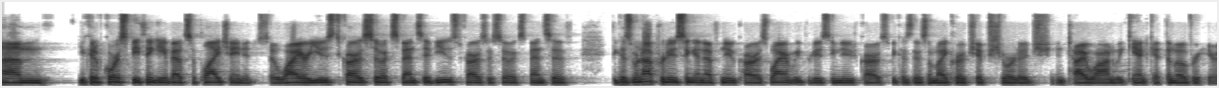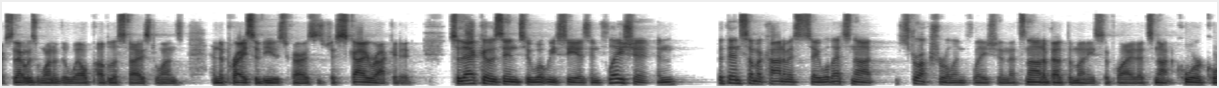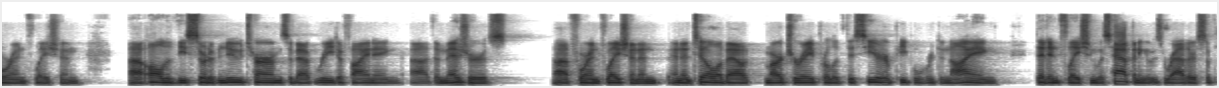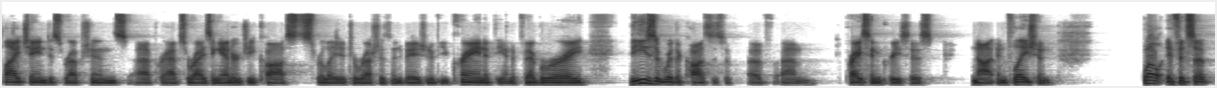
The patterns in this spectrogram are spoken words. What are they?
um, you could, of course, be thinking about supply chain. So, why are used cars so expensive? Used cars are so expensive because we're not producing enough new cars. Why aren't we producing new cars? Because there's a microchip shortage in Taiwan. We can't get them over here. So, that was one of the well publicized ones. And the price of used cars has just skyrocketed. So, that goes into what we see as inflation. But then some economists say, well, that's not structural inflation. That's not about the money supply. That's not core core inflation. Uh, all of these sort of new terms about redefining uh, the measures uh, for inflation. And, and until about March or April of this year, people were denying that inflation was happening. It was rather supply chain disruptions, uh, perhaps rising energy costs related to Russia's invasion of Ukraine at the end of February. These were the causes of, of um, price increases, not inflation. Well, if it's a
